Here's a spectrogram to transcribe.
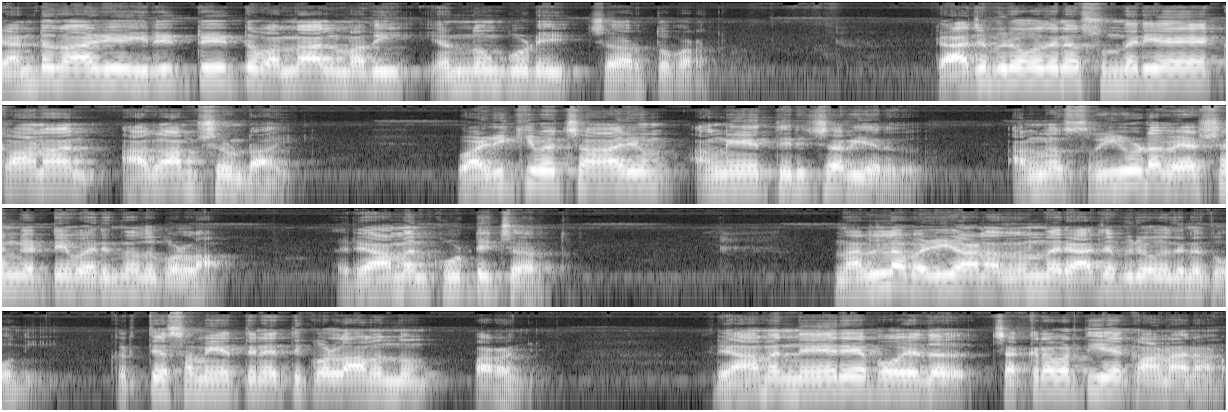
രണ്ട് നാഴിക ഇരുട്ടിയിട്ട് വന്നാൽ മതി എന്നും കൂടി ചേർത്തു പറഞ്ഞു. രാജപുരോഹിതന് സുന്ദരിയെ കാണാൻ ആകാംക്ഷയുണ്ടായി. വഴിക്ക് വെച്ച് ആരും അങ്ങയെ തിരിച്ചറിയരുത്. അങ്ങ് സ്ത്രീയുടെ വേഷം കെട്ടി വരുന്നത് കൊള്ളാം. രാമൻ കൂട്ടിച്ചേർത്തു. നല്ല വഴിയാണതെന്ന് രാജപുരോഹിതന് തോന്നി. കൃത്യസമയത്തിന് എത്തിക്കൊള്ളാമെന്നും പറഞ്ഞു. രാമൻ നേരെ പോയത് ചക്രവർത്തിയെ കാണാനാണ്.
